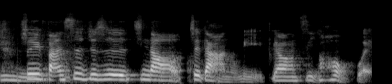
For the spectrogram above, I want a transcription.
嗯，所以凡事就是尽到最大的努力，不要让自己后悔，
